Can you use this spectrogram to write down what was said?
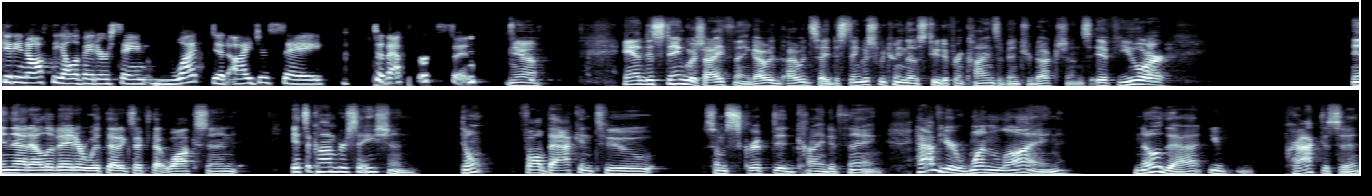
getting off the elevator saying, What did I just say to that person? yeah. And distinguish i think i would i would say distinguish between those two different kinds of introductions. If you are in that elevator with that executive that walks in it's a conversation. Don't fall back into some scripted kind of thing. Have your one line know that you practice it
